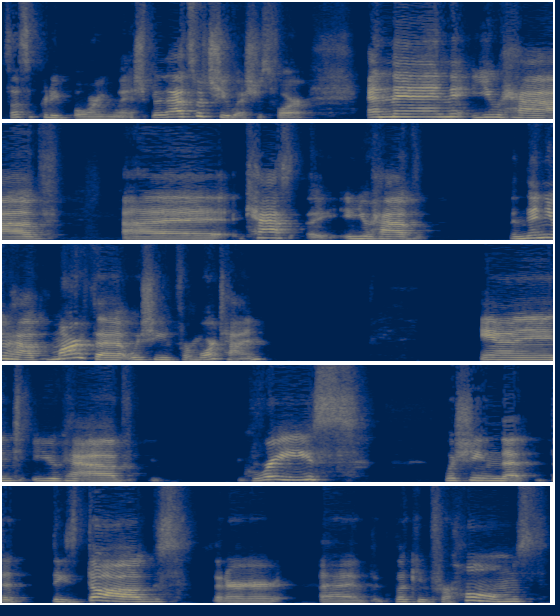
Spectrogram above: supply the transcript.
So that's a pretty boring wish, but that's what she wishes for. And then you have uh Cass you have and then you have Martha wishing for more time. And you have Grace wishing that that these dogs that are uh, looking for homes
